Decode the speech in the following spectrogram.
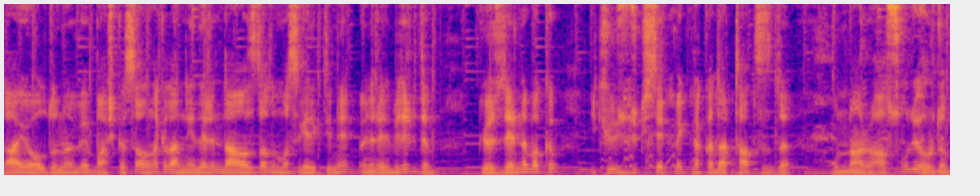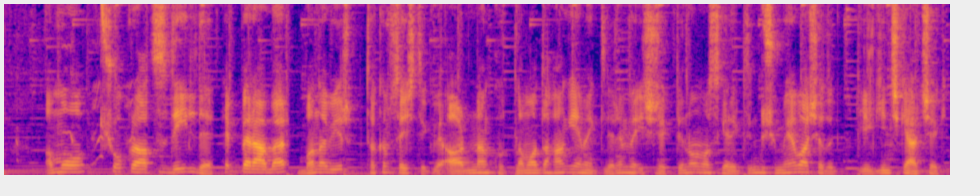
daha iyi olduğunu ve başkası alana kadar nelerin daha hızlı alınması gerektiğini önerebilirdim. Gözlerine bakıp iki yüzlük hissetmek ne kadar tatsızdı. Bundan rahatsız oluyordum. Ama o çok rahatsız değildi. Hep beraber bana bir takım seçtik ve ardından kutlamada hangi yemeklerin ve içeceklerin olması gerektiğini düşünmeye başladık. İlginç gerçek.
